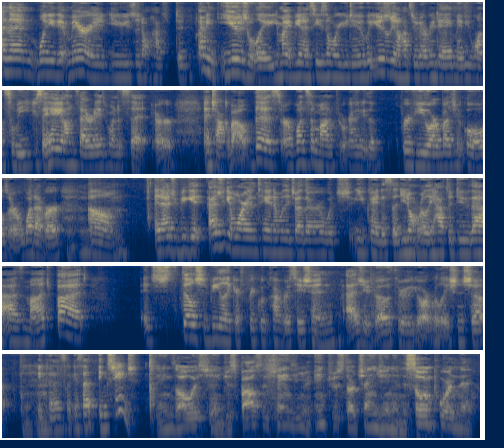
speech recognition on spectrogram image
And then when you get married, you usually don't have to. I mean, usually you might be in a season where you do, but usually you don't have to do it every day. Maybe once a week, you say, "Hey, on Saturdays we're going to sit or and talk about this," or once a month we're going to do the review our budget goals or whatever. Um, and as you get as you get more in tandem with each other, which you kind of said, you don't really have to do that as much, but it still should be like a frequent conversation as you go through your relationship mm-hmm. because, like I said, things change. Things always change. Your spouse is changing, your interests are changing, and it's so important that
